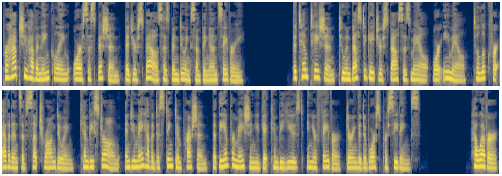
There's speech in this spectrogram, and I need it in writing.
Perhaps you have an inkling or a suspicion that your spouse has been doing something unsavory. The temptation to investigate your spouse's mail or email to look for evidence of such wrongdoing can be strong and you may have a distinct impression that the information you get can be used in your favor during the divorce proceedings. However,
